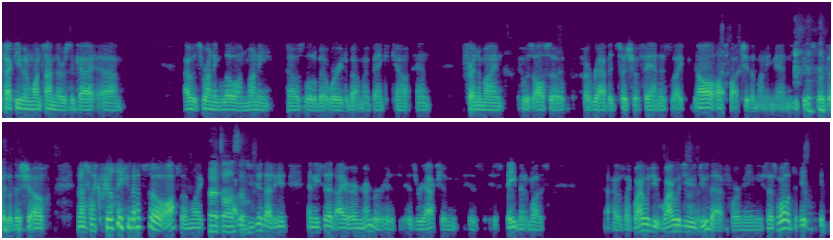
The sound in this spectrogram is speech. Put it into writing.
in fact, even one time there was a guy. Um, I was running low on money. and I was a little bit worried about my bank account, and a friend of mine who was also a rabid Switchfoot fan is like, "I'll, I'll spot you the money, man. You can still go to the show." And I was like, "Really? That's so awesome! Like, that's awesome. Why would you do that?" He, and he said, "I remember his his reaction. His his statement was, I was like, why would you why would you do that for me?" And he says, "Well, it's it, it's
